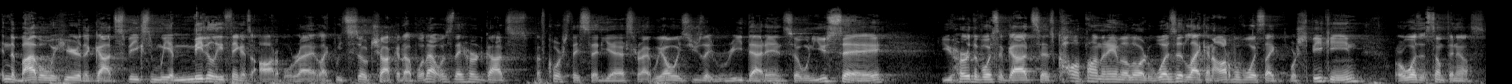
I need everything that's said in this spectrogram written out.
in the Bible, we hear that God speaks, and we immediately think it's audible, right? Like we so chalk it up. Well, that was, they heard God's, of course they said yes, right? We always usually read that in. So, when you say, you heard the voice of God says, call upon the name of the Lord, was it like an audible voice, like we're speaking, or was it something else?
